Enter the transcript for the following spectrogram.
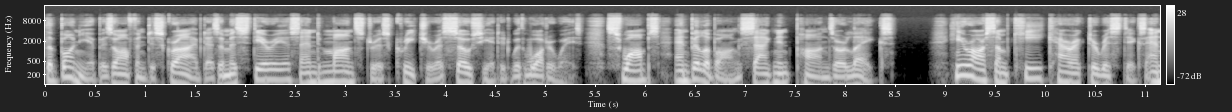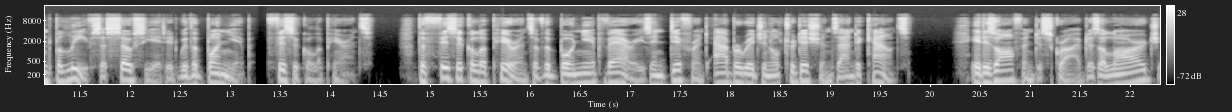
The bunyip is often described as a mysterious and monstrous creature associated with waterways, swamps, and billabongs, stagnant ponds, or lakes. Here are some key characteristics and beliefs associated with the bunyip physical appearance. The physical appearance of the bunyip varies in different Aboriginal traditions and accounts. It is often described as a large,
